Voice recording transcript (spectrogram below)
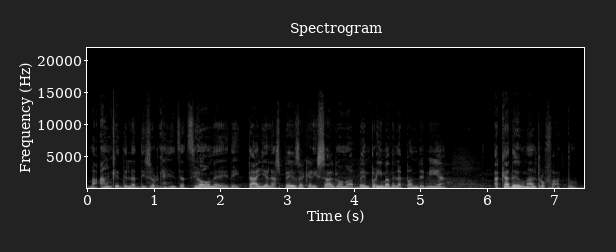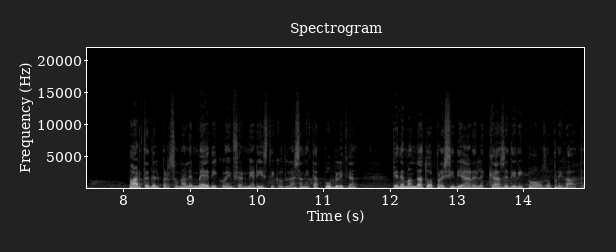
ma anche della disorganizzazione e dei tagli alla spesa che risalgono a ben prima della pandemia, accade un altro fatto parte del personale medico e infermieristico della sanità pubblica viene mandato a presidiare le case di riposo private,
